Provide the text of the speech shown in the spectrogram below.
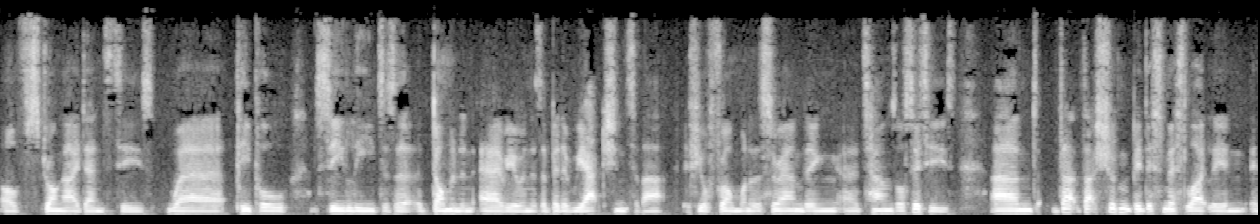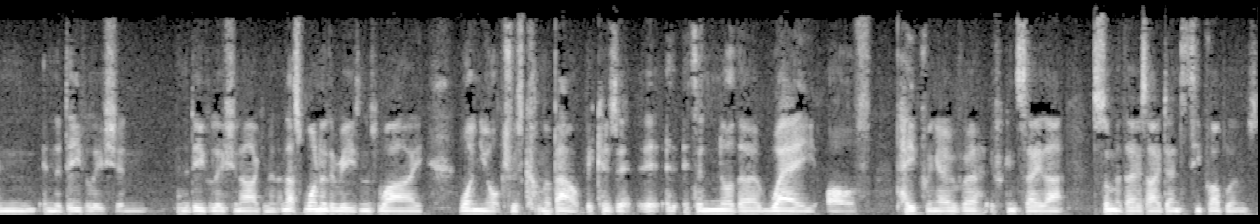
of strong identities where people see Leeds as a, a dominant area and there's a bit of reaction to that if you're from one of the surrounding uh, towns or cities. And that, that shouldn't be dismissed lightly in, in, in the devolution in the devolution argument. And that's one of the reasons why One Yorkshire has come about because it, it, it's another way of papering over, if we can say that, some of those identity problems.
